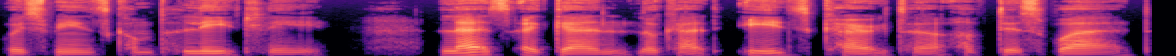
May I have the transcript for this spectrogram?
which means completely. Let's again look at each character of this word.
